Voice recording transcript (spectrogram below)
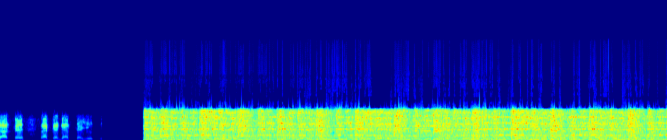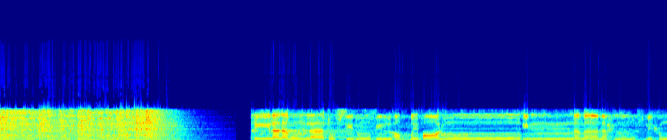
රට රැකගත යුතු قيل لهم لا تفسدوا في الأرض قالوا إنما نحن مصلحون.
